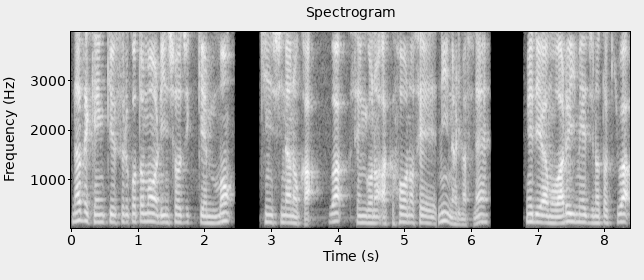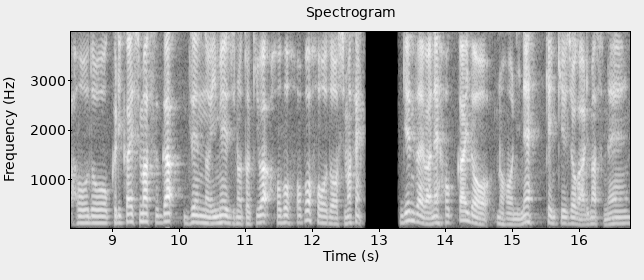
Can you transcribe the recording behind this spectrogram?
なぜ研究することも臨床実験も禁止なのかは戦後の悪法のせいになりますね。メディアも悪いイメージの時は報道を繰り返しますが、善のイメージの時はほぼほぼ報道しません。現在はね、北海道の方にね、研究所がありますね。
